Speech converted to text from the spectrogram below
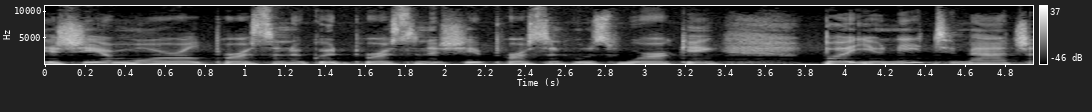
is she a moral person, a good person, is she a person who's working, but you need to match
